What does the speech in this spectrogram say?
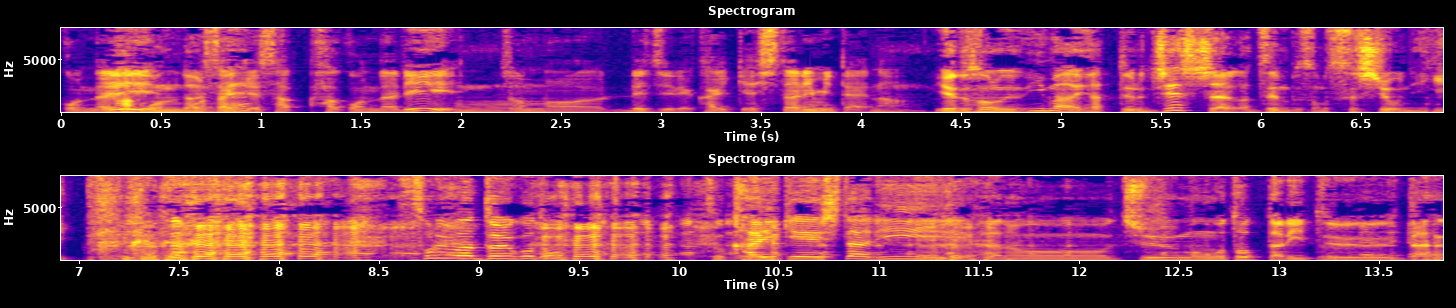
運んだり、運んだりねお酒さ運んだり、うんそのレジで会計したりみたいな。いや、で、その、今やってるジェスチャーが全部その寿司を握ってる。それはどういうこと？そう会計したり、あのー注文を取ったりというだ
